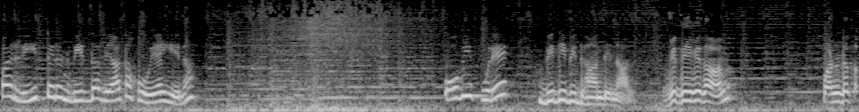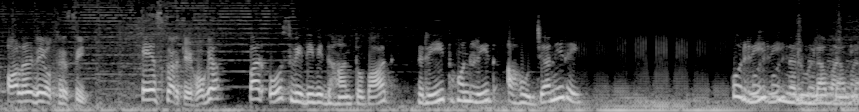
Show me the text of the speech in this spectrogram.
ਪਰ ਰੀਤ ਤੇ ਰਣਵੀਰ ਦਾ ਵਿਆਹ ਤਾਂ ਹੋਇਆ ਹੀ ਹੈ ਨਾ ਉਹ ਵੀ ਪੂਰੇ ਵਿਧੀ ਵਿਧਾਨ ਦੇ ਨਾਲ ਵਿਧੀ ਵਿਧਾਨ ਪੰਡਤ ਆਲਰੇਡੀ ਉੱਥੇ ਸੀ ਇਸ ਕਰਕੇ ਹੋ ਗਿਆ ਪਰ ਉਸ ਵਿਧੀ ਵਿਧਾਨ ਤੋਂ ਬਾਅਦ ਰੀਤ ਹੁਣ ਰੀਤ ਆਹੂਜਾ ਨਹੀਂ ਰਹੀ ਉਹ ਰੀਤ ਨਰੂਲਾ ਬਣ ਗਈ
